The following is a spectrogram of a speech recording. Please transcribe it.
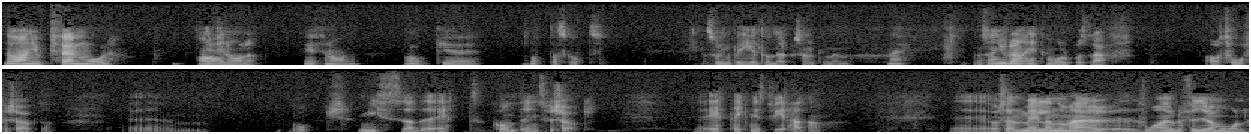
Då har han gjort fem mål. i finalen. i finalen. Och eh, åtta skott. Så inte helt hundraprocentig men. Nej. Men sen gjorde han ett mål på straff. Av två försök då. Ehm, och missade ett kontringsförsök. Ett tekniskt fel hade han. Ehm, och sen mellan de här eh, två, han gjorde fyra mål.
